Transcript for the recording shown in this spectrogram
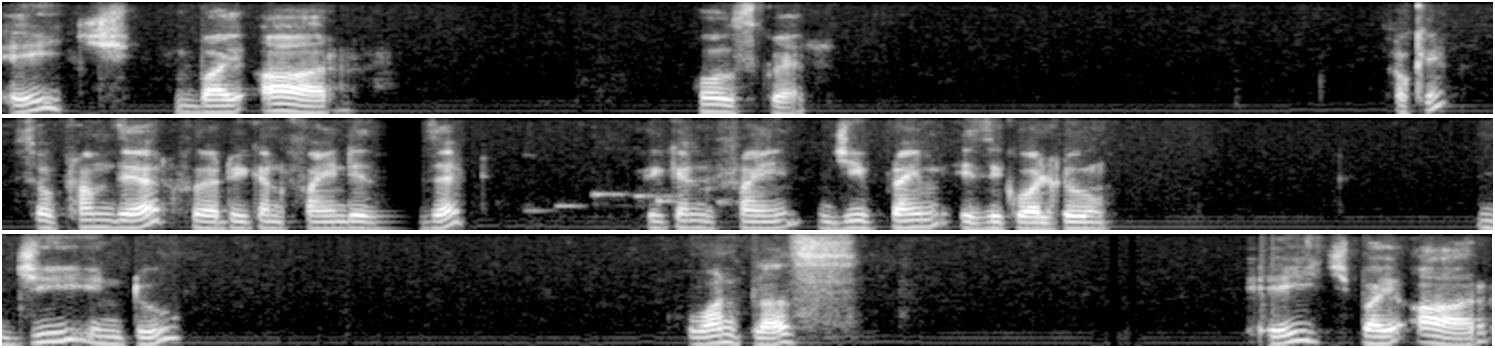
h by r whole square. Okay, so from there, what we can find is that we can find g prime is equal to g into 1 plus h by r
